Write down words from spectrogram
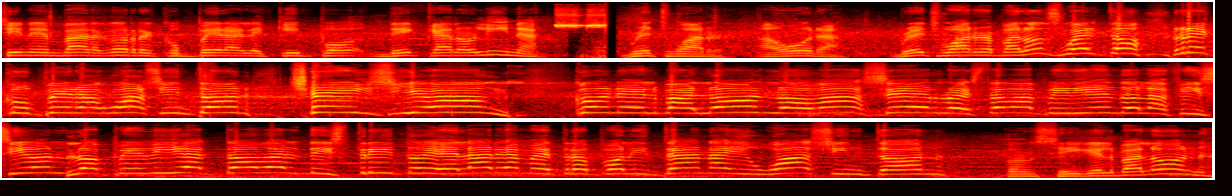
Sin embargo, recupera el equipo de Carolina. Bridgewater, ahora. Bridgewater, balón suelto. Recupera Washington. Chase Young con el balón lo va a hacer. Lo estaba pidiendo la afición. Lo pedía todo el distrito y el área metropolitana. Y Washington consigue el balón.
